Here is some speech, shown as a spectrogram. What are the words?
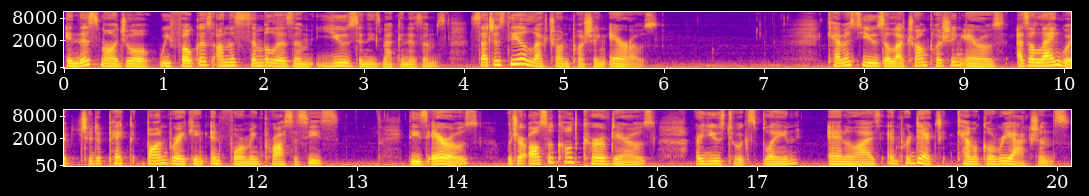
In this module, we focus on the symbolism used in these mechanisms, such as the electron-pushing arrows. Chemists use electron-pushing arrows as a language to depict bond-breaking and forming processes. These arrows, which are also called curved arrows, are used to explain, analyze, and predict chemical reactions.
